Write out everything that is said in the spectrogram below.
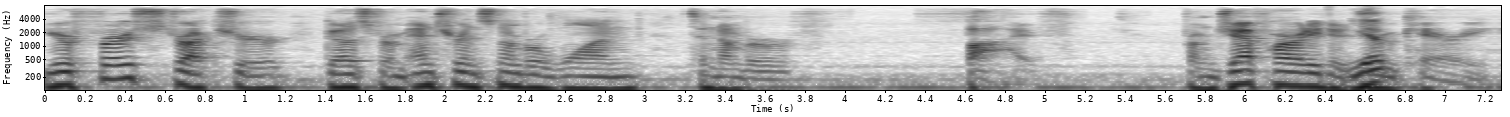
Your first structure goes from entrance number one to number five. From Jeff Hardy to Yep. Drew Carey.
